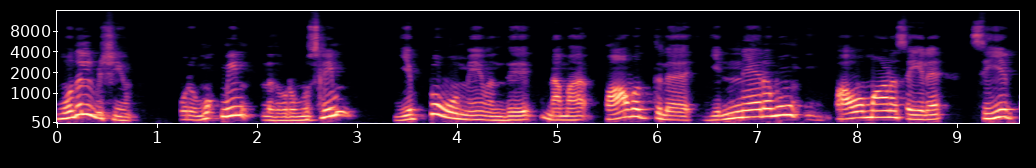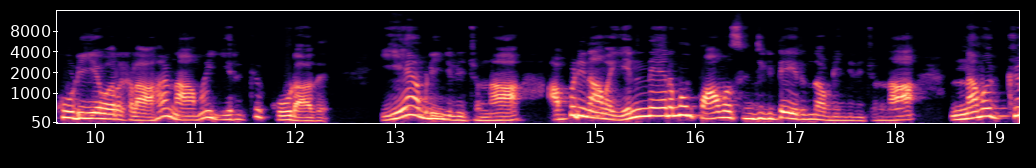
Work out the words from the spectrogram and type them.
முதல் விஷயம் ஒரு முக்மீன் அல்லது ஒரு முஸ்லீம் எப்பவுமே வந்து நம்ம பாவத்துல எந்நேரமும் பாவமான செயலை செய்யக்கூடியவர்களாக நாம இருக்கக்கூடாது. ஏன் அப்படின்னு சொல்லி சொன்னா அப்படி நாம் எந்நேரமும் பாவம் செஞ்சுக்கிட்டே இருந்தோம் அப்படின்னு சொல்லி சொன்னால் நமக்கு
